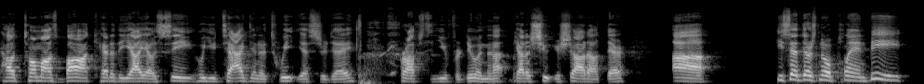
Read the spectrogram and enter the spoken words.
how Thomas Bach, head of the IOC, who you tagged in a tweet yesterday, props to you for doing that. Got to shoot your shot out there. Uh, he said there's no plan B,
